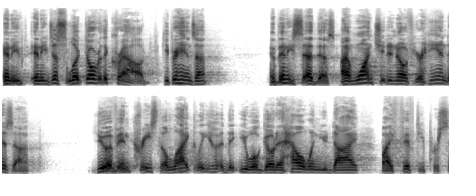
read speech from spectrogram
And he, and he just looked over the crowd. Keep your hands up. And then he said this I want you to know if your hand is up, you have increased the likelihood that you will go to hell when you die by 50%.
